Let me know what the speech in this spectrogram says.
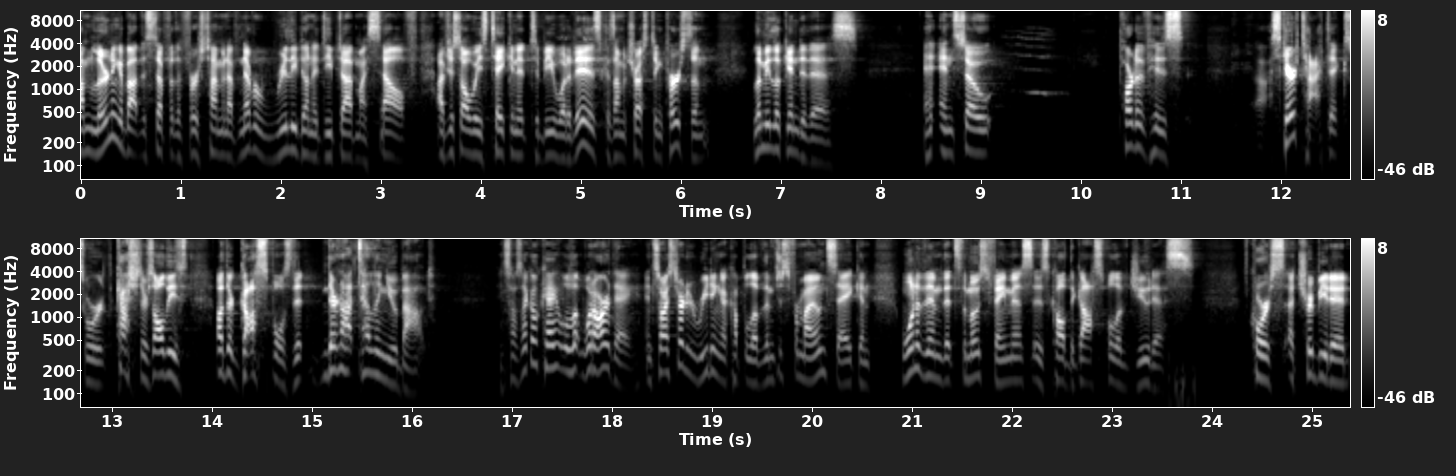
I'm learning about this stuff for the first time, and I've never really done a deep dive myself. I've just always taken it to be what it is because I'm a trusting person. Let me look into this. And, and so part of his uh, scare tactics were gosh, there's all these other gospels that they're not telling you about. And so I was like, okay, well, what are they? And so I started reading a couple of them just for my own sake. And one of them that's the most famous is called the Gospel of Judas. Of course, attributed,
